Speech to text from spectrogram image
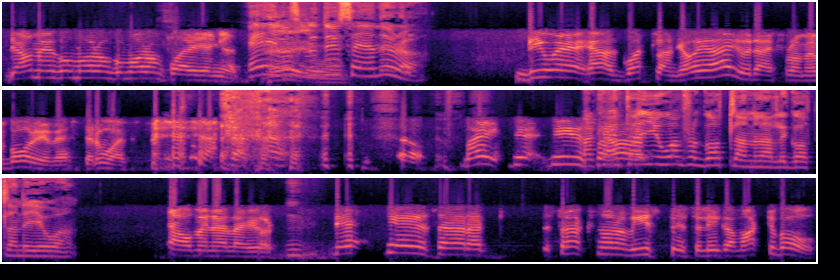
Ja, men god morgon, god morgon på er gänget. Hej, vad skulle du säga nu då? Du är, ja, Gotland. Jag är ju därifrån, men bor i Västerås. ja. Nej, det, det är ju Man så kan här... ta Johan från Gotland men aldrig Gotland och Johan. Ja, men eller hur. Det, det är ju så här att strax norr om Visby så ligger Martebo.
